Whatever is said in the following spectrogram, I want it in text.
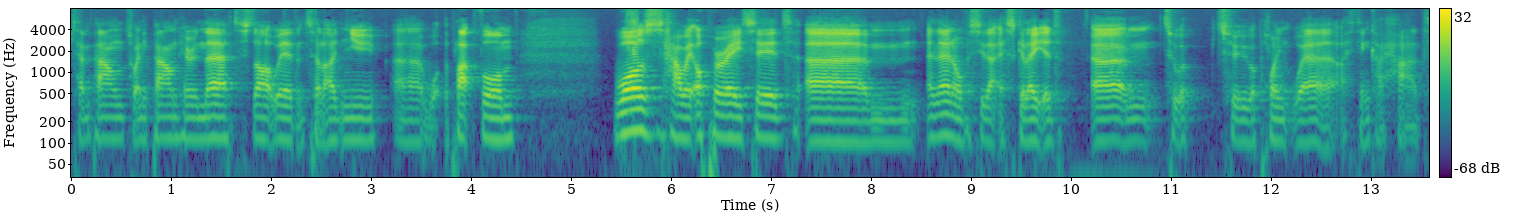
ten pound, twenty pound here and there to start with until I knew uh, what the platform was, how it operated, um, and then obviously that escalated to a to a point where I think I had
